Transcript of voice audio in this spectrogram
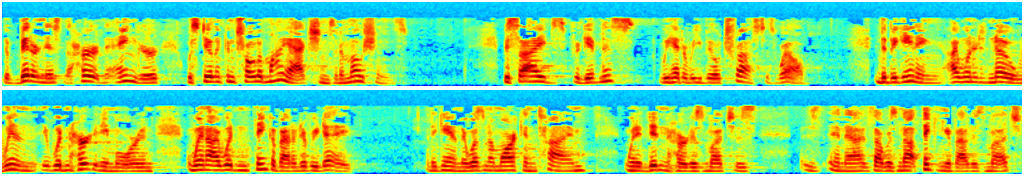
the bitterness, the hurt, and the anger was still in control of my actions and emotions. Besides forgiveness, we had to rebuild trust as well. In the beginning, I wanted to know when it wouldn't hurt anymore and when I wouldn't think about it every day. And again, there wasn't a mark in time when it didn't hurt as much as and as I was not thinking about it as much,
